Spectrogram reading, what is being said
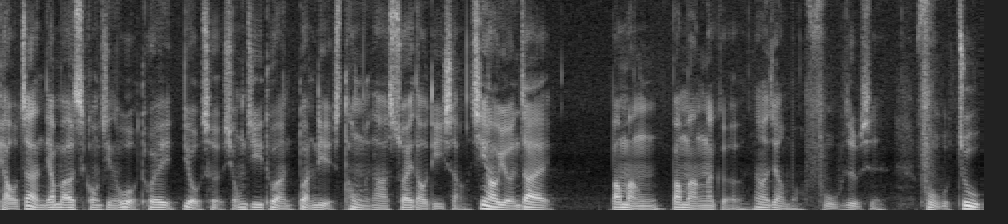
挑战两百二十公斤的卧推，右侧胸肌突然断裂，痛得他摔到地上。幸好有人在帮忙，帮忙那个那个叫什么辅，是不是辅助？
